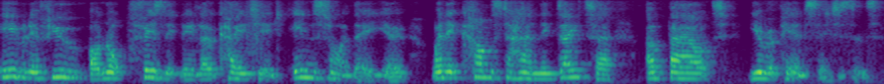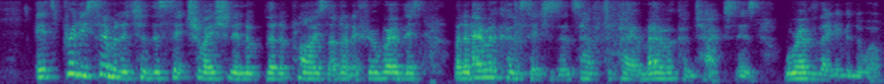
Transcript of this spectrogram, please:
even if you are not physically located inside the EU when it comes to handling data about European citizens. It's pretty similar to the situation in, that applies, I don't know if you're aware of this, but American citizens have to pay American taxes wherever they live in the world.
